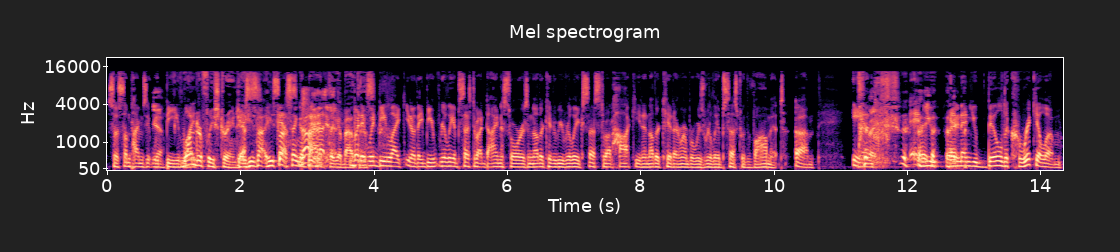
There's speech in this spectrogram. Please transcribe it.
so sometimes it yeah. would be like, wonderfully strange. Yes, he's not. He's not saying a no, bad thing about but this. But it would be like you know they'd be really obsessed about dinosaurs. Another kid would be really obsessed about hockey, and another kid I remember was really obsessed with vomit. Um, and, right. and you right. and then you build a curriculum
